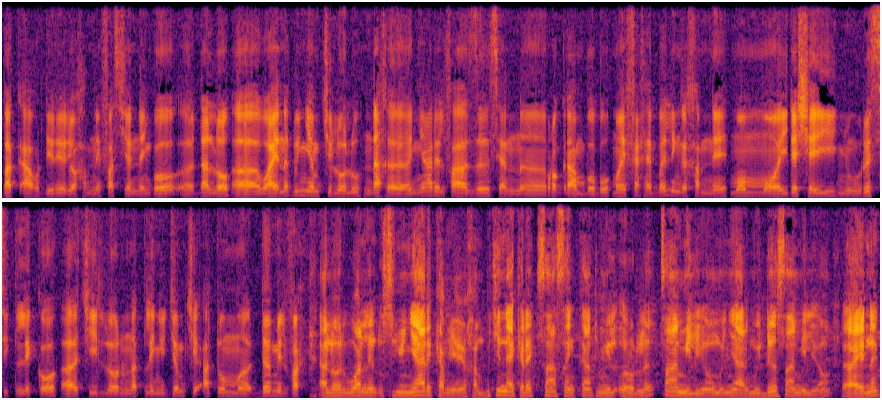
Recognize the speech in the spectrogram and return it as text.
bac à ordure yoo xam ne fas yéene nañ ko dalloo waaye nag du ñem ci loolu ndax ñaareel phase seen programme boobu mooy fexe ba li nga xam ne moom mooy déchets yi ñu recycler ko ci loolu nag la ñu jëm ci atum 2020. alors war leen suñu ñaari camions yoo xam bu ci nekk rek cent cinquante mille euros la cent millions mu ñaar muy deux cent millions waaye nag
